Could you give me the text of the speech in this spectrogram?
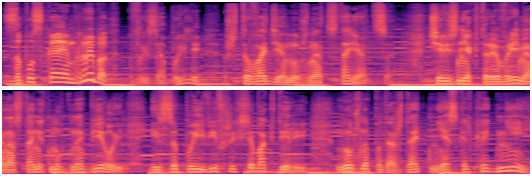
Запускаем рыбок? Вы забыли, что в воде нужно отстояться? Через некоторое время она станет мутно-белой из-за появившихся бактерий. Нужно подождать несколько дней.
